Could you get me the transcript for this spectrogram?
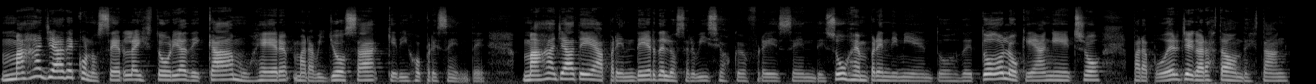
más allá de conocer la historia de cada mujer maravillosa que dijo presente, más allá de aprender de los servicios que ofrecen, de sus emprendimientos, de todo lo que han hecho para poder llegar hasta donde están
